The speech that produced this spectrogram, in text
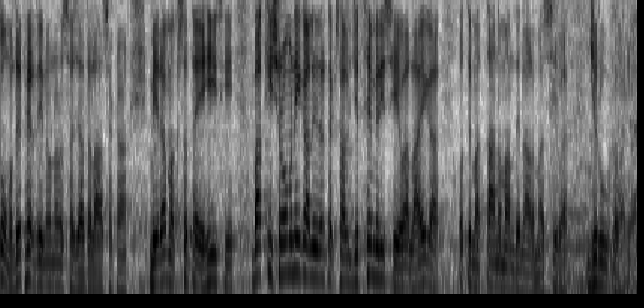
ਘੁੰਮਦੇ ਫਿਰਦੇ ਨੇ, ਉਹਨਾਂ ਨੂੰ ਸਜ਼ਾ ਦਿਲਾ ਸਕਾਂ। ਮੇਰਾ ਮਕਸਦ ਤਾਂ ਇਹੀ ਸੀ। ਬਾਕੀ ਸ਼੍ਰੋਮਣੀ ਅਕਾਲੀ ਦਲ ਟਕਸਾਲੀ ਜਿੱਥੇ ਮੇਰੀ ਸੇਵਾ ਲਾਏਗਾ, ਉੱਥੇ ਮੈਂ ਤਨ ਮਨ ਦੇ ਨਾਲ ਮੈਂ ਸੇਵਾ ਜ਼ਰੂਰ ਕਰਾਂਗਾ।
